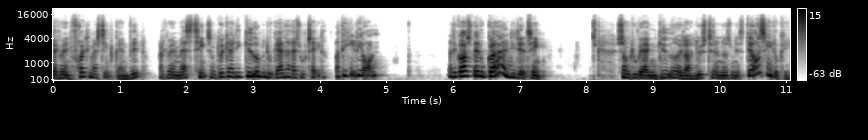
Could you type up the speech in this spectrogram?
Der kan være en frygtelig masse ting, du gerne vil, og der kan være en masse ting, som du ikke rigtig gider, men du vil gerne have resultatet. Og det er helt i orden. Og det kan også være, at du gør alle de der ting, som du hverken gider eller har lyst til eller noget som helst. Det er også helt okay.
